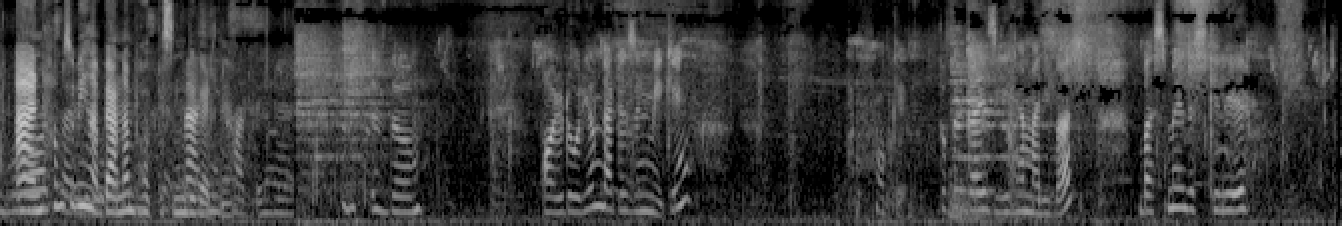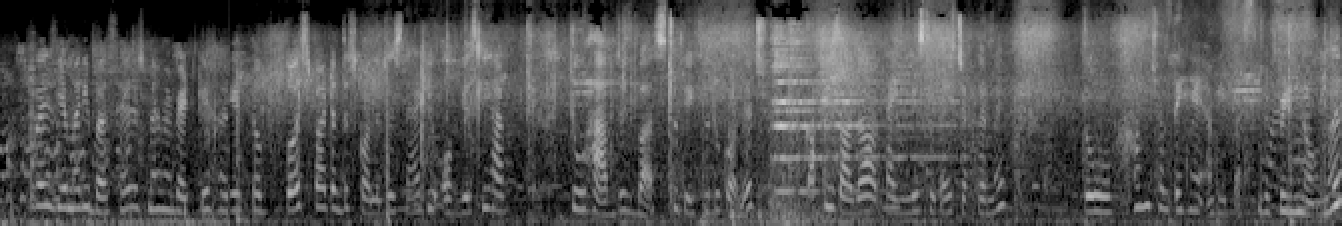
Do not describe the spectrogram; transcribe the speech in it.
एंड हम सब यहाँ पे आना बहुत पसंद भी करते हैं this is the auditorium that is in making. Okay, तो फिर guys ये है हमारी बस बस में जिसके लिए तो गाइज़ ये हमारी बस है, जिसमें हमें बैठ के हर एक first part of this college is that you obviously have to have this bus to take you to college काफ़ी ज़्यादा टाइम वेस्ट होता है इस चक्कर में। तो हम चलते हैं अभी बस विद नॉर्मल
